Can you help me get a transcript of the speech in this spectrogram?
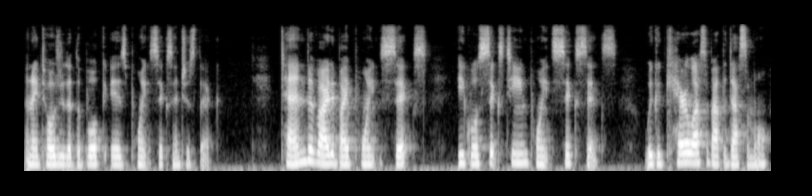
and I told you that the book is 0.6 inches thick. 10 divided by 0.6 equals 16.66. We could care less about the decimal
